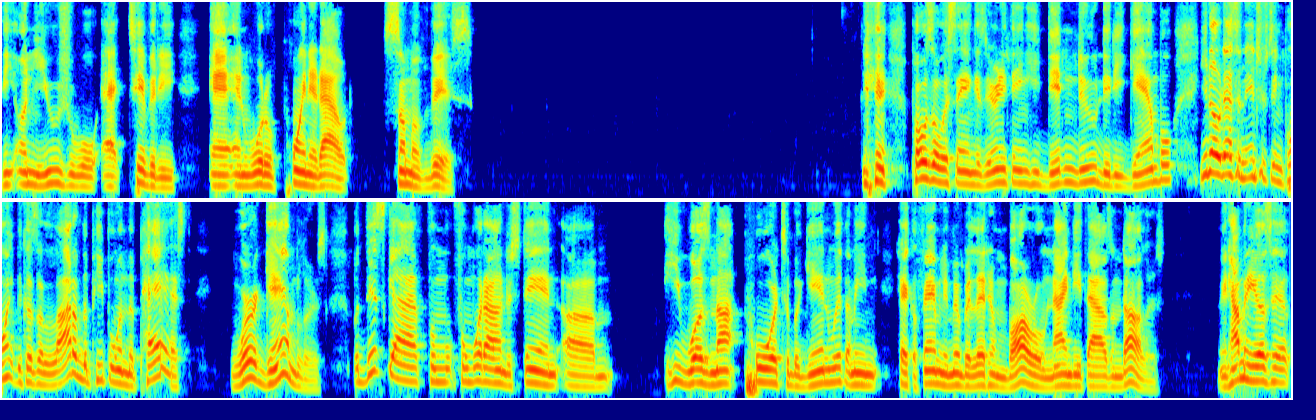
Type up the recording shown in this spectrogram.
the unusual activity and, and would have pointed out some of this. Pozo is saying, is there anything he didn't do? Did he gamble? You know, that's an interesting point because a lot of the people in the past were gamblers. But this guy, from from what I understand, um, he was not poor to begin with. I mean, heck, a family member let him borrow ninety thousand dollars. I mean, how many of us have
